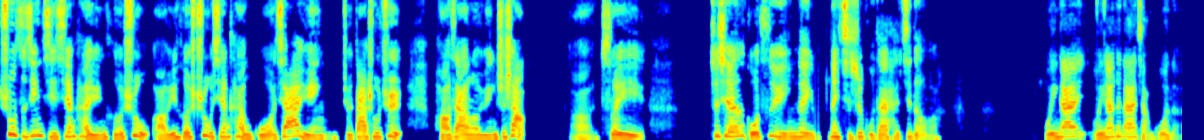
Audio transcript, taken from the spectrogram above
数字经济先看云和数啊，云和数先看国家云，就大数据跑在了云之上啊。所以之前国资云那那几只股大家还记得吗？我应该我应该跟大家讲过的，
